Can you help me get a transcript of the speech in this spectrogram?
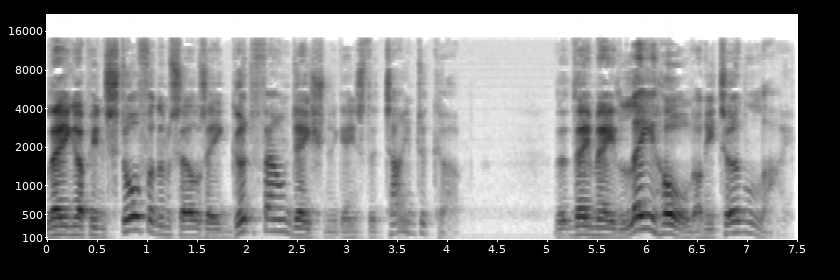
laying up in store for themselves a good foundation against the time to come, that they may lay hold on eternal life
